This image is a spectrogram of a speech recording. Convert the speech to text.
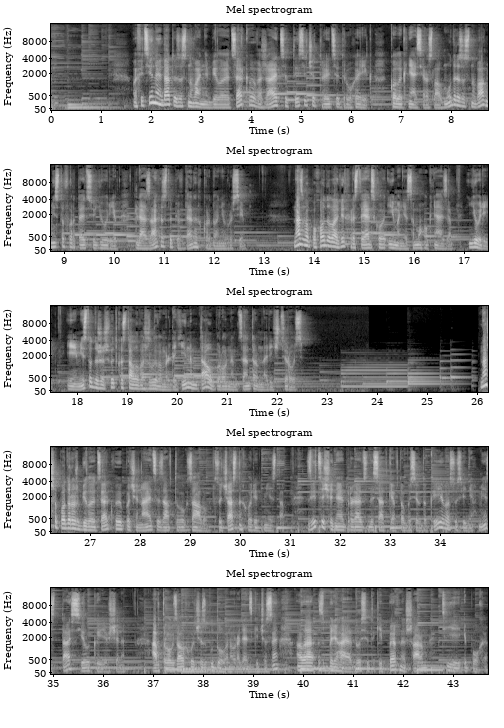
Офіційною датою заснування Білої церкви вважається 1032 рік, коли князь Ярослав Мудрий заснував місто фортецю Юріїв для захисту південних кордонів Русі. Назва походила від християнського імені самого князя Юрій, і місто дуже швидко стало важливим релігійним та оборонним центром на річці Русь. Наша подорож Білою церквою починається з автовокзалу, сучасних воріт міста. Звідси щодня відправляються десятки автобусів до Києва, сусідніх міст та сіл Київщини. Автовокзал, хоч і збудовано в радянські часи, але зберігає досі такий певний шарм тієї епохи.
